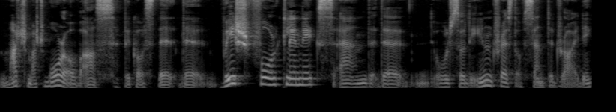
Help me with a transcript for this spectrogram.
much much more of us because the the wish for clinics and the also the interest of centered riding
